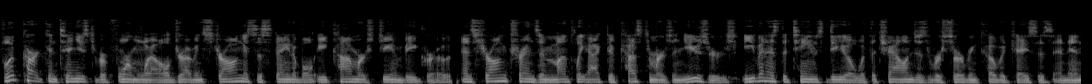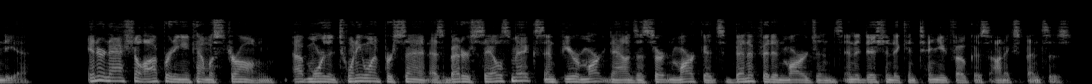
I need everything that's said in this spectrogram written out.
Flipkart continues to perform well, driving strong and sustainable e-commerce GMV growth and strong trends in monthly active customers and users, even as the teams deal with the challenges of resurging COVID cases in India. International operating income was strong, up more than 21% as better sales mix and fewer markdowns in certain markets benefited margins in addition to continued focus on expenses.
